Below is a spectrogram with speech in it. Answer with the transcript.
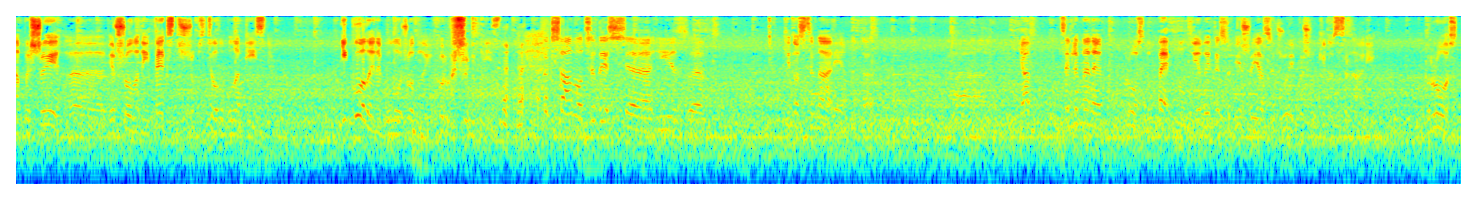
Напиши е, віршований текст, щоб з цього була пісня. Ніколи не було жодної хорошої пісні. Так само це десь е, із е, кіносценаріями. Так? Я, це для мене просто пекло уявити собі, що я сиджу і пишу кіносценарій. Просто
